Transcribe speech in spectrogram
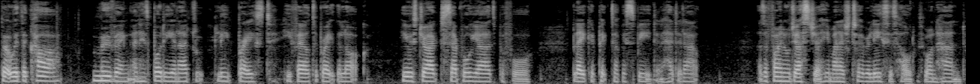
But with the car Moving and his body inadequately braced, he failed to break the lock. He was dragged several yards before Blake had picked up his speed and headed out. As a final gesture, he managed to release his hold with one hand,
